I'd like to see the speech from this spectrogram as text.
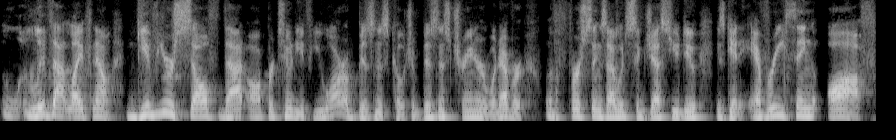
Live that life now. Give yourself that opportunity. If you are a business coach, a business trainer, or whatever, one of the first things I would suggest you do is get everything off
